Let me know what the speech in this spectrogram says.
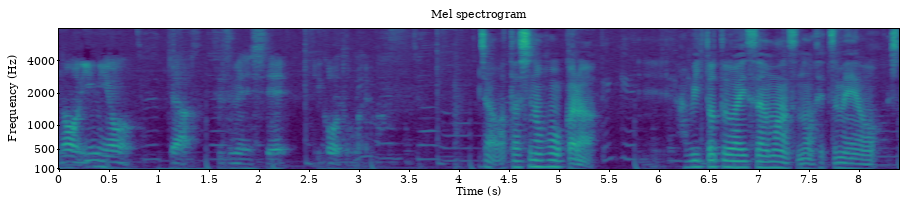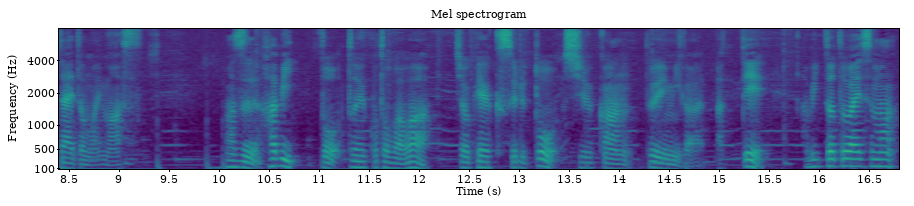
の意味をじゃあ説明していこうと思いますじゃあ私の方から、ハビットトゥワイスアマンスの説明をしたいと思います。まず、ハビットという言葉は直訳すると習慣という意味があって、ハビットトゥワイスマ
